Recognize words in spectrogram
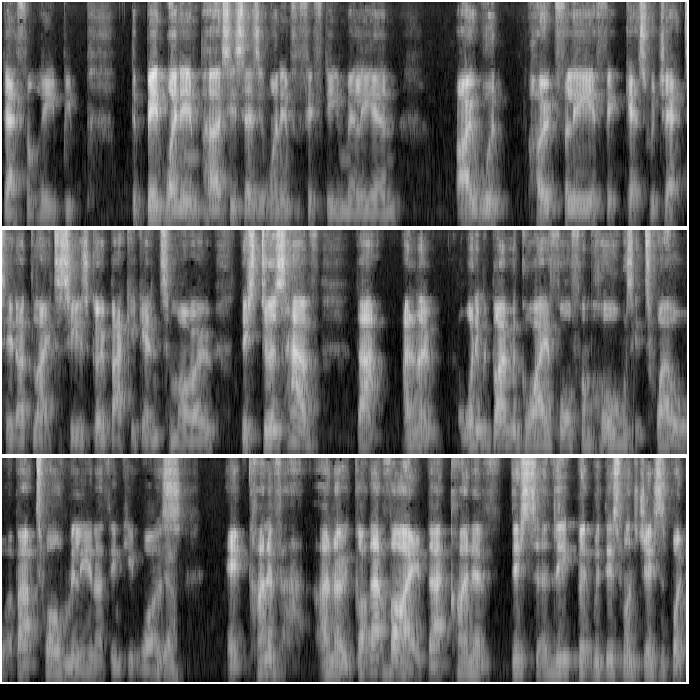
definitely be. The bid went in. Percy says it went in for 15 million. I would hopefully, if it gets rejected, I'd like to see us go back again tomorrow. This does have that. I don't know. What did we buy Maguire for from Hull? Was it 12? About 12 million, I think it was. Yeah it kind of I don't know got that vibe that kind of this but with this one's Jason's point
